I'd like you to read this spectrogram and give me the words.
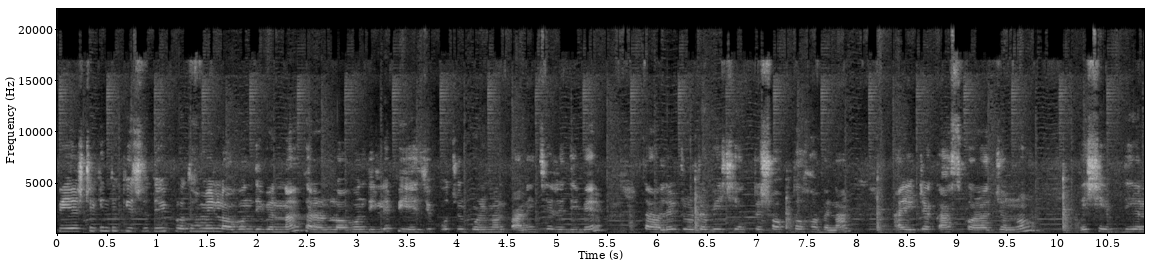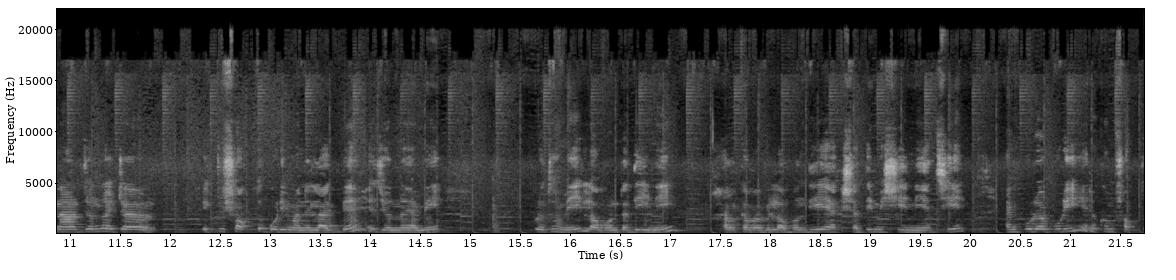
পেঁয়াজটা কিন্তু কিছুতেই প্রথমেই লবণ দিবেন না, কারণ লবণ দিলে পেঁয়াজে প্রচুর পরিমাণ পানি ছেড়ে দিবে। তাহলে ডোটা বেশি একটা শক্ত হবে না। আর এটা কাজ করার জন্য, এই শেপ দিয়ে নেওয়ার জন্য এটা একটু শক্ত পরিমাণে লাগবে। এজন্য আমি প্রথমেই লবণটা দিয়ে নিই। হালকাভাবে লবণ দিয়ে একসাথে মিশিয়ে নিয়েছি। আমি পুরোপুরি এরকম শক্ত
